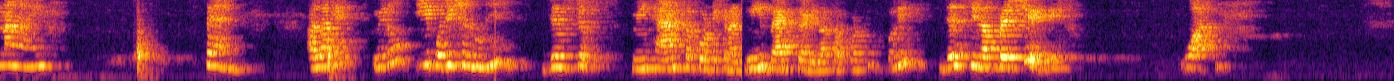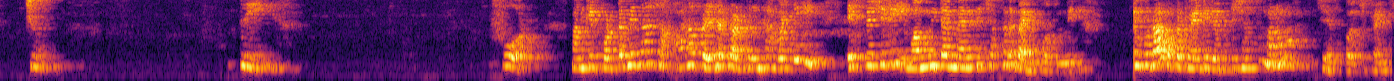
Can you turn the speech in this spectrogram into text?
nine ten అలాగే మీరు ఈ పొజిషన్లోనే జస్ట్ మీ హ్యాండ్ సపోర్ట్ ఇక్కడ మీ బ్యాక్ సైడ్ ఇలా సపోర్ట్ తీసుకొని జస్ట్ ఇలా ప్రెస్ చేయండి. వన్ టూ త్రీ ఫోర్ మనకి పొట్ట మీద చాలా ప్రెషర్ పడుతుంది కాబట్టి ఎస్పెషల్లీ ఈ మమ్మీ టైం అనేది చక్కగా తగ్గిపోతుంది. కూడా ఒక ట్వంటీ రెపిటేషన్స్ మనం చేసుకోవచ్చు ఫ్రెండ్స్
